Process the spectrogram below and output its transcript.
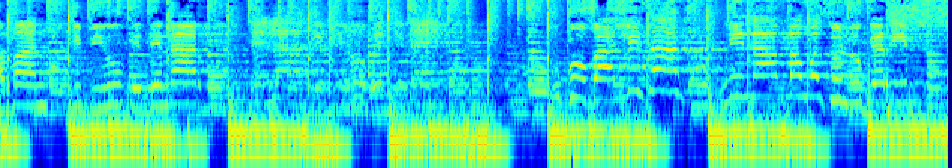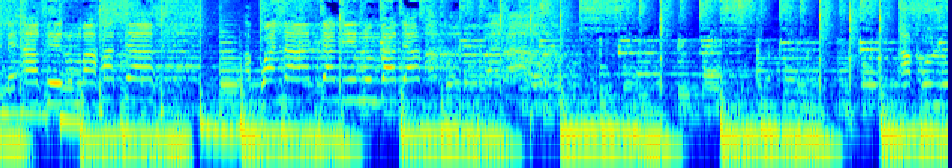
Zaman kibiu bedinar ukubaliza nina mawasulu garib le akhir mahata akwana tanin bada akulu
